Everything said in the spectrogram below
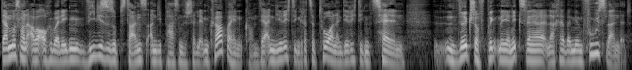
Da muss man aber auch überlegen, wie diese Substanz an die passende Stelle im Körper hinkommt, der an die richtigen Rezeptoren, an die richtigen Zellen. Ein Wirkstoff bringt mir ja nichts, wenn er nachher bei mir im Fuß landet.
